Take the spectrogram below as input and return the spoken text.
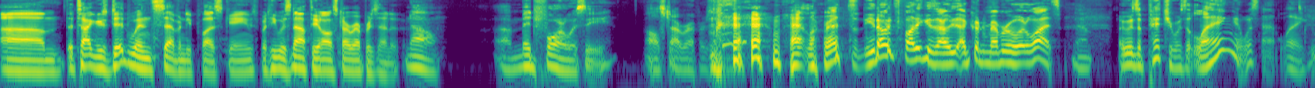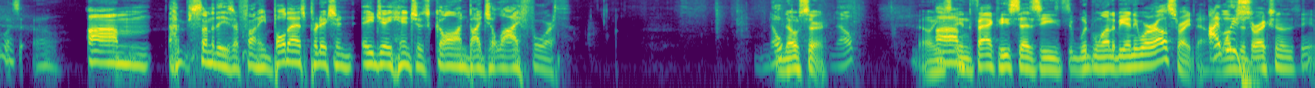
Um, the Tigers did win 70 plus games, but he was not the All Star representative. No. Uh, Mid four was the All Star representative. Matt Lorenzen. You know, it's funny because I, I couldn't remember who it was. Yeah. It was a pitcher. Was it Lang? It was not Lang. Who was it? Oh. um, some of these are funny. Bold ass prediction: AJ Hinch is gone by July 4th. Nope. No, sir. Nope. No, he's, Um, in fact, he says he wouldn't want to be anywhere else right now. He I wish- the direction of the team.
